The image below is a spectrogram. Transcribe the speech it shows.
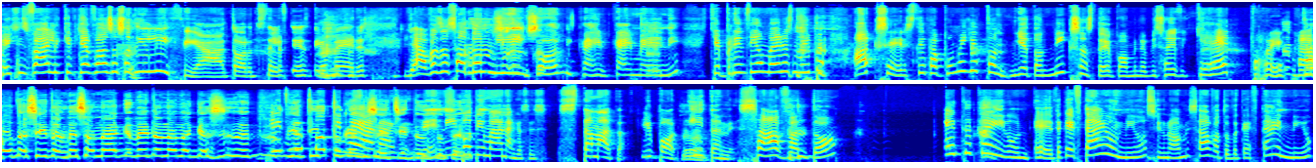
με έχεις βάλει και διαβάζω σαν τη Λύθια τώρα τις τελευταίες δύο μέρες. Διάβαζα σαν τον Λίκον, η καη- καημένη, και πριν δύο μέρες μου είπε «Α, ξέρεις τι, θα πούμε για τον, για τον Νίξον στο επόμενο επεισόδιο». Και έτρεχα. Πρόταση ήταν, δεν, σ' ανάγκα, δεν ήταν αναγκασ... Γιατί Δεν το είπα ότι με κάνεις ανάγκα- έτσι το, Δεν το είπα θέμα. ότι με ανάγκασες. Σταμάτα. Λοιπόν, ήταν Σάββατο 11 Ιουνίου, ε, 17 Ιουνίου, συγγνώμη, Σάββατο 17 Ιουνίου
